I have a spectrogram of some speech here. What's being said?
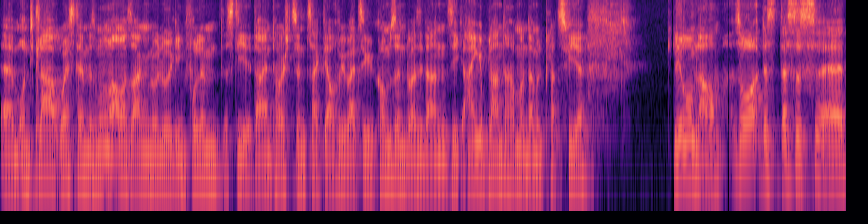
Ähm, ähm, und klar, West Ham, das muss man auch mal sagen, 0-0 gegen Fulham, dass die da enttäuscht sind, zeigt ja auch, wie weit sie gekommen sind, weil sie da einen Sieg eingeplant haben und damit Platz 4. Lirum Larum. So, das, das, ist, äh,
